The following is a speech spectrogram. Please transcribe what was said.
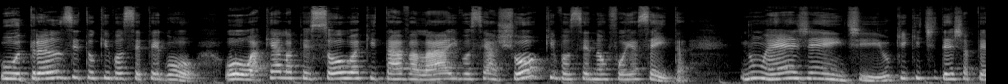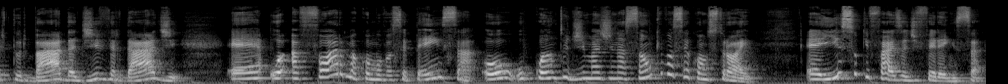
O trânsito que você pegou, ou aquela pessoa que estava lá e você achou que você não foi aceita. Não é, gente. O que, que te deixa perturbada de verdade é a forma como você pensa ou o quanto de imaginação que você constrói. É isso que faz a diferença.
